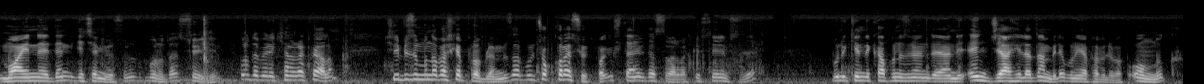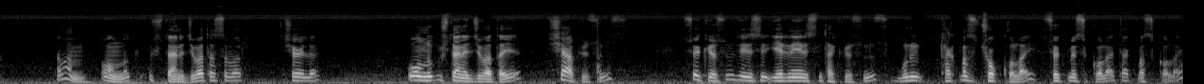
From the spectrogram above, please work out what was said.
muayeneden geçemiyorsunuz. Bunu da söyleyeyim. Bunu da böyle kenara koyalım. Şimdi bizim bunda başka bir problemimiz var. Bunu çok kolay söktük. Bak 3 tane vidası var. Bak göstereyim size. Bunu kendi kapınızın önünde yani en cahil adam bile bunu yapabilir. Bak onluk. Tamam mı? Onluk. 3 tane civatası var. Şöyle. Onluk 3 tane civatayı şey yapıyorsunuz. Söküyorsunuz, yenisi, yerine yenisini takıyorsunuz. Bunu takması çok kolay. Sökmesi kolay, takması kolay.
